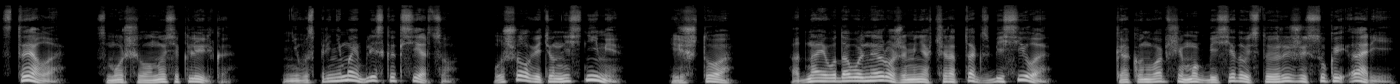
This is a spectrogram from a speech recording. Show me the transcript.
«Стелла!» — сморщила носик Лилька. «Не воспринимай близко к сердцу. Ушел ведь он не с ними. И что? Одна его довольная рожа меня вчера так взбесила. Как он вообще мог беседовать с той рыжей сукой Арией?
